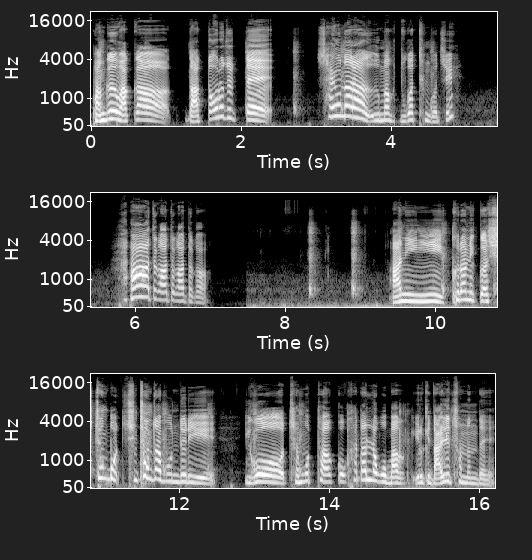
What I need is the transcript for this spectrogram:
방금 아까 나 떨어질 때 사요나라 음악 누가 튼 거지? 아, 뜨가, 뜨가, 뜨가. 아니, 그러니까 시청보, 시청자분들이 이거 제모타 꼭 해달라고 막 이렇게 난리 쳤는데.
